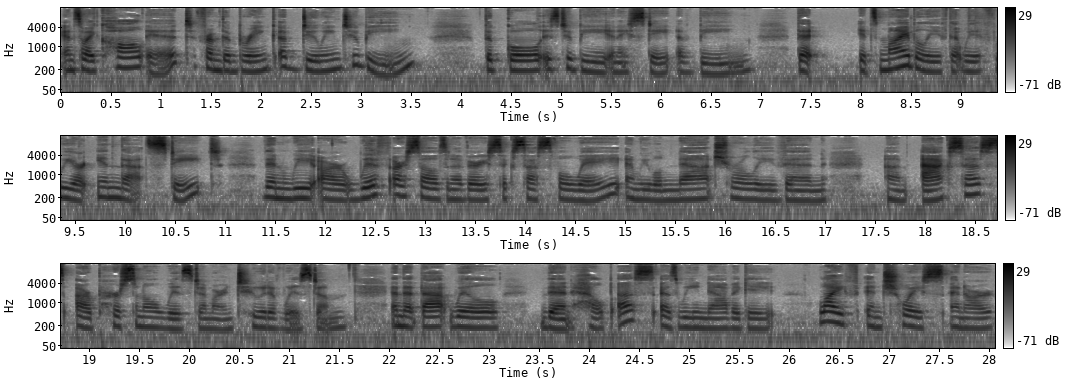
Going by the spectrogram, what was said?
And so I call it from the brink of doing to being the goal is to be in a state of being that it's my belief that we, if we are in that state, then we are with ourselves in a very successful way, and we will naturally then um, access our personal wisdom, our intuitive wisdom, and that that will then help us as we navigate life and choice and our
